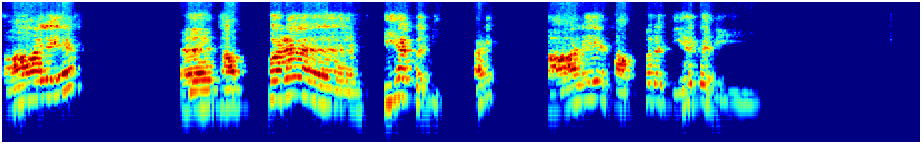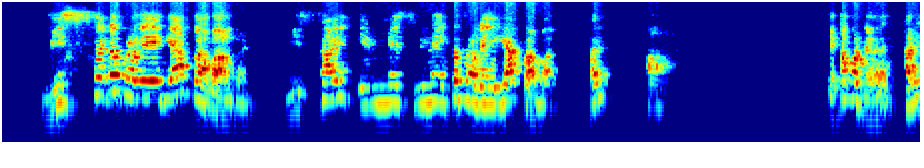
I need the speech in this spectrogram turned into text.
කාලය තප්පර 30කදී. හරි. කාලය තප්පර 30කදී 20ක ප්‍රවේගයක් ලබා ගන්න. 20යි ms ඍණ එක ප්‍රවේගයක් ලබා. හරි? එතකොට හරි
